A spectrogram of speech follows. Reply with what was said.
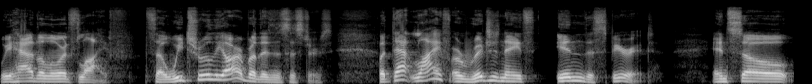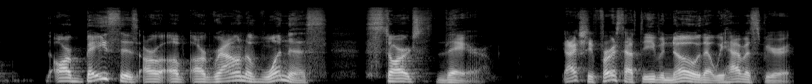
We have the Lord's life. So we truly are brothers and sisters. But that life originates in the Spirit. And so our basis, our, of, our ground of oneness starts there. Actually, first have to even know that we have a spirit.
